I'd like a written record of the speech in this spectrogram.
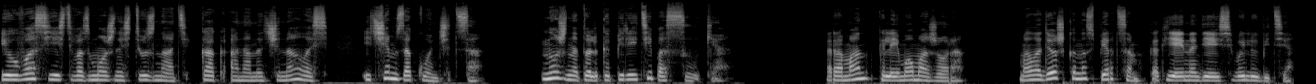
И у вас есть возможность узнать, как она начиналась и чем закончится. Нужно только перейти по ссылке. Роман «Клеймо мажора». Молодежка, но с перцем, как я и надеюсь, вы любите.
